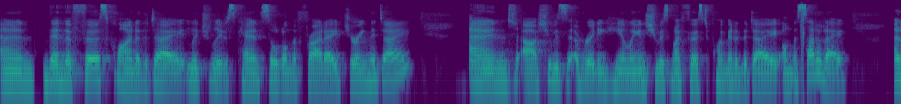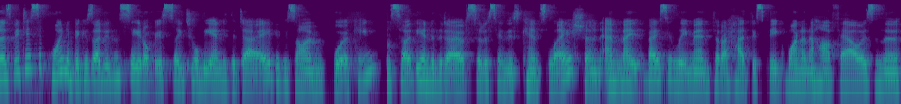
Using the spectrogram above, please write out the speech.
And then the first client of the day literally just cancelled on the Friday during the day. And uh, she was a reading healing and she was my first appointment of the day on the Saturday. And I was a bit disappointed because I didn't see it obviously till the end of the day because I'm working. So at the end of the day, I've sort of seen this cancellation and basically meant that I had this big one and a half hours in the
